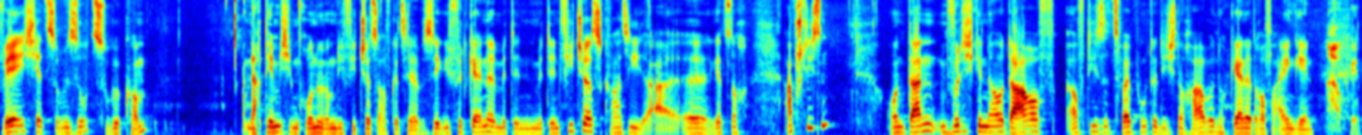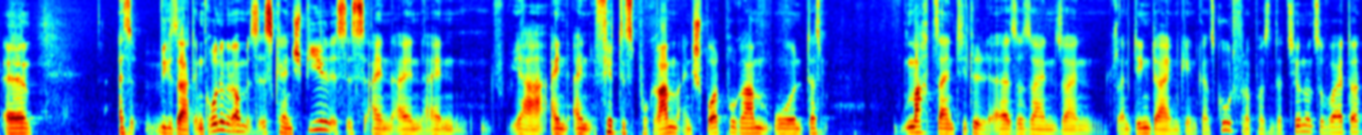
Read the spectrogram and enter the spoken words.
wäre ich jetzt sowieso zugekommen nachdem ich im Grunde genommen die Features aufgezählt habe. Deswegen, ich würde gerne mit den, mit den Features quasi äh, jetzt noch abschließen. Und dann würde ich genau darauf, auf diese zwei Punkte, die ich noch habe, noch gerne darauf eingehen. Ah, okay. Äh, also, wie gesagt, im Grunde genommen, es ist kein Spiel, es ist ein, ein, ein, ja, ein, ein Fitnessprogramm, ein Sportprogramm und das macht seinen Titel, also sein, sein, sein Ding dahingehend ganz gut von der Präsentation und so weiter.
